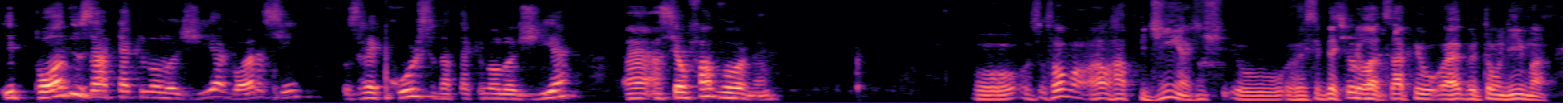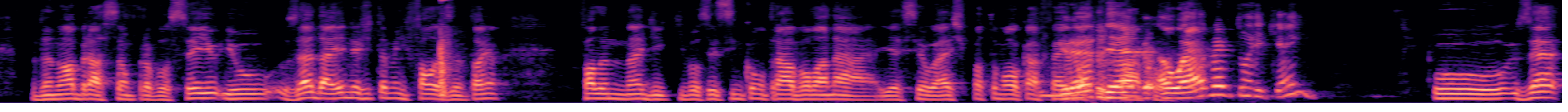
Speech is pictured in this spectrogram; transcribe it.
e pode usar a tecnologia agora sim, os recursos da tecnologia a, a seu favor, né? O, só uma, rapidinho, a gente, eu, eu recebi aqui pelo WhatsApp o Everton Lima dando um abração para você. E, e, o Zé da Energy também fala, Zé Antônio, falando né, de que vocês se encontravam lá na IEC Oeste para tomar o café. Grande Ever, o Everton e quem? O Zé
